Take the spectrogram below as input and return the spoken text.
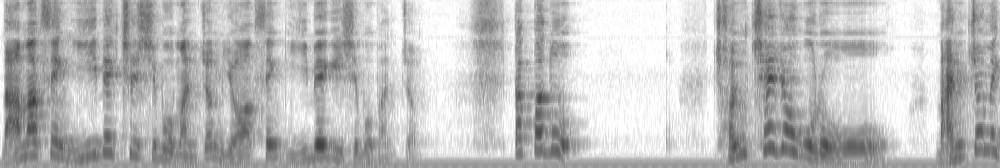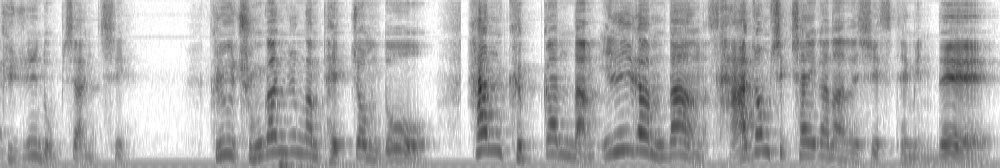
남학생 275 만점, 여학생 225 만점. 딱 봐도 전체적으로 만점의 기준이 높지 않지. 그리고 중간중간 배점도 한 급간당 1감당 4점씩 차이가 나는 시스템인데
